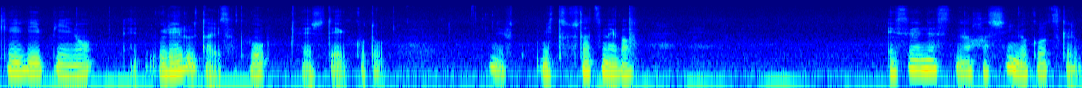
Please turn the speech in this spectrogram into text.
KDP の売れる対策をしていくこと。で 2, つ目が SNS の発信力をつけるこ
